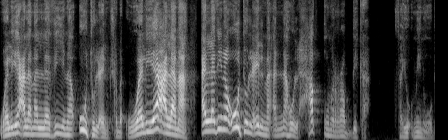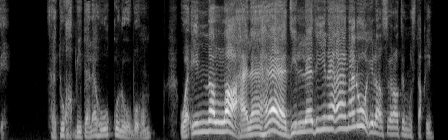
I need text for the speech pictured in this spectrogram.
وليعلم الذين أوتوا العلم وليعلم الذين أوتوا العلم أنه الحق من ربك فيؤمنوا به فتخبت له قلوبهم. وإن الله لهادي الذين آمنوا إلى صراط مستقيم.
